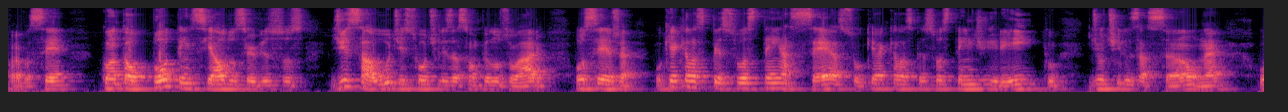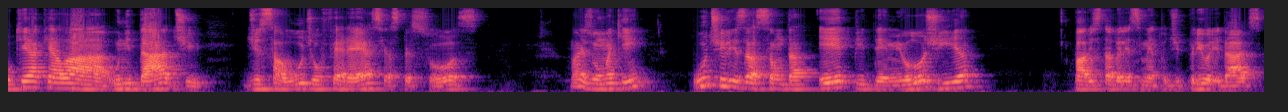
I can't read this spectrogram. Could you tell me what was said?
para você, quanto ao potencial dos serviços de saúde e sua utilização pelo usuário, ou seja, o que aquelas pessoas têm acesso, o que aquelas pessoas têm direito de utilização, né? O que aquela unidade de saúde oferece às pessoas. Mais uma aqui, utilização da epidemiologia para o estabelecimento de prioridades,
